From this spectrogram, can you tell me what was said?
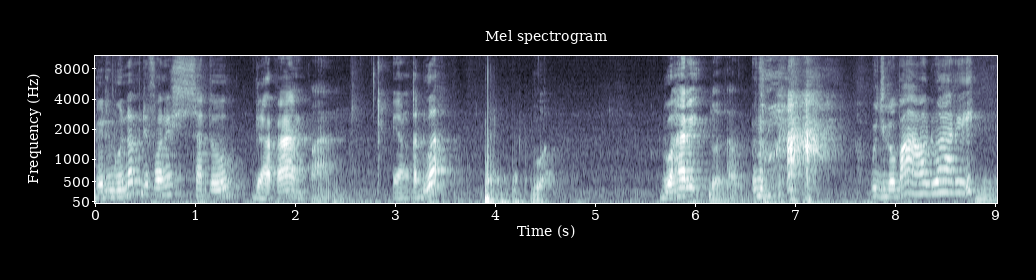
2006 divonis 18. Apaan? Yang kedua Dua, dua hari. dua tahun. Gue juga mau dua hari. Iya.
